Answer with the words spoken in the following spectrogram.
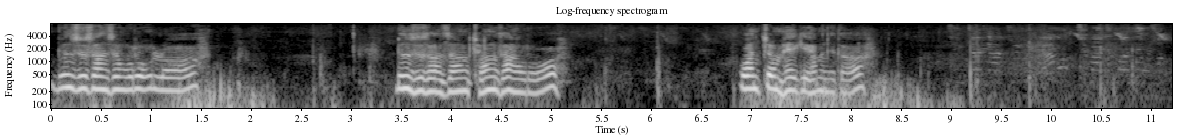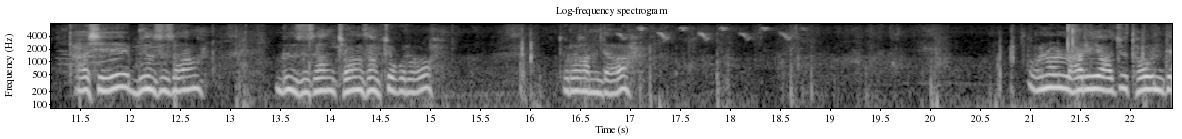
문수산성으로 올라와 문수산성 정상으로 원점 회귀합니다. 다시 문수산 문수산 정상 쪽으로 돌아갑니다. 오늘 날이 아주 더운데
